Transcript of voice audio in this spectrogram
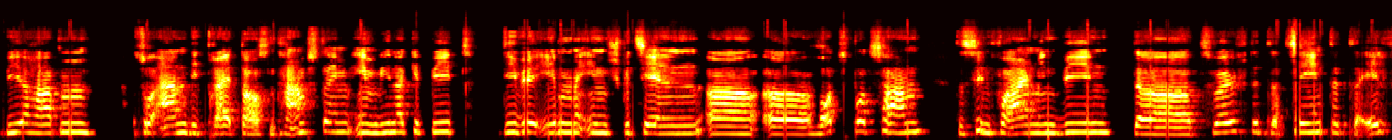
wir haben so an die 3000 Hamster im, im Wiener Gebiet, die wir eben in speziellen äh, äh, Hotspots haben. Das sind vor allem in Wien der 12., der 10., der 11.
